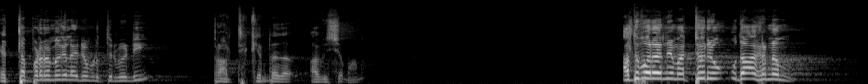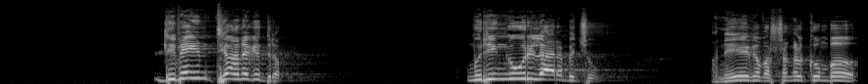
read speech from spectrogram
എത്തപ്പെടണമെങ്കിൽ അതിന് ഒത്തിരി വേണ്ടി പ്രാർത്ഥിക്കേണ്ടത് ആവശ്യമാണ്. അതുപോലെ തന്നെ മറ്റൊരു ഉദാഹരണം. ഡിവൈൻ ധ്യാനകേന്ദ്രം. മുരിങ്ങൂരിൽ ആരംഭിച്ചു. അനേക വർഷങ്ങൾക്ക് മുമ്പ്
